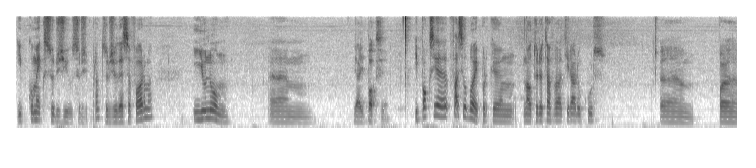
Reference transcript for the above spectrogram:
e como é que surgiu? surgiu? Pronto, surgiu dessa forma. E o nome? hum, E a hipóxia. hipóxia fácil boy, porque hum, na altura eu estava a tirar o curso para,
